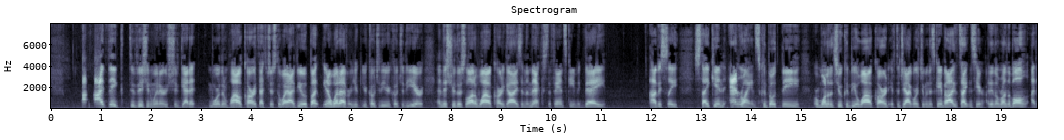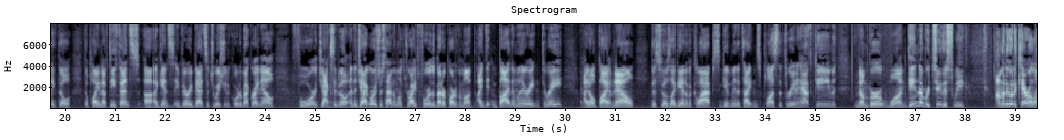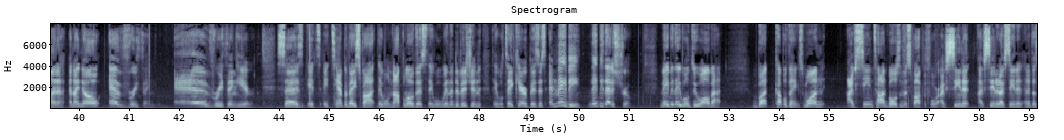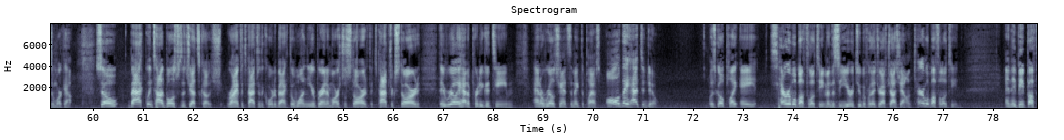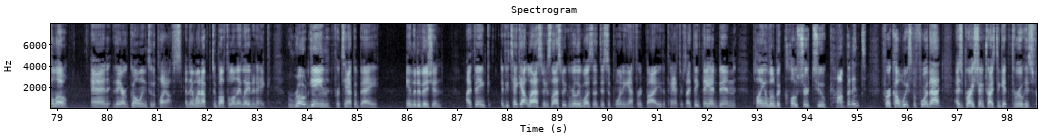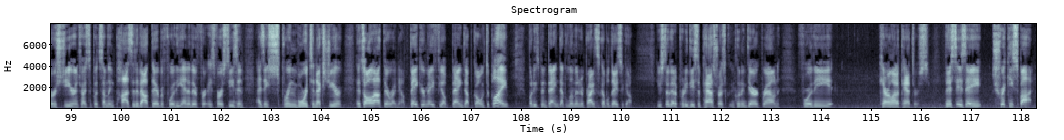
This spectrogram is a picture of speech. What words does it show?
I think division winners should get it more than wild cards. That's just the way I view it. But you know, whatever. You're, you're coach of the year, coach of the year. And this year, there's a lot of wild card guys in the mix: The Stefanski, McVay, Obviously, Steichen and Ryans could both be, or one of the two could be a wild card if the Jaguars do win this game. But I like the Titans here. I think they'll run the ball. I think they'll they'll play enough defense uh, against a very bad situation at quarterback right now for Jacksonville. And the Jaguars just haven't looked right for the better part of a month. I didn't buy them when they were eight and three. I don't buy them now. This feels like the end of a collapse. Give me the Titans plus the three and a half. Game number one. Game number two this week. I'm going to go to Carolina, and I know everything, everything here says it's a Tampa Bay spot. They will not blow this. They will win the division. They will take care of business. And maybe, maybe that is true. Maybe they will do all that. But a couple things. One, I've seen Todd Bowles in this spot before. I've seen it, I've seen it, I've seen it, and it doesn't work out. So back when Todd Bowles was the Jets coach, Ryan Fitzpatrick the quarterback, the one year Brandon Marshall starred, Fitzpatrick starred, they really had a pretty good team and a real chance to make the playoffs. All they had to do was go play a terrible Buffalo team. And this is a year or two before they draft Josh Allen. Terrible Buffalo team. And they beat Buffalo and they are going to the playoffs. And they went up to Buffalo and they laid an egg. Road game for Tampa Bay in the division. I think if you take out last week, because last week really was a disappointing effort by the Panthers. I think they had been playing a little bit closer to competent for a couple weeks before that, as Bryce Young tries to get through his first year and tries to put something positive out there before the end of their, his first season as a springboard to next year. It's all out there right now. Baker Mayfield banged up, going to play, but he's been banged up, limited in practice a couple days ago. You still got a pretty decent pass rush, including Derrick Brown, for the Carolina Panthers. This is a tricky spot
